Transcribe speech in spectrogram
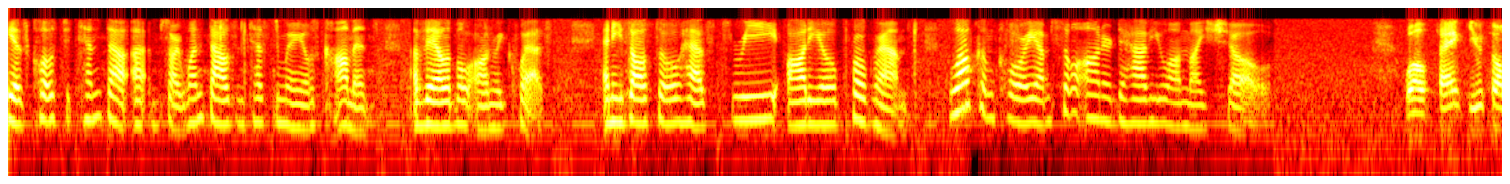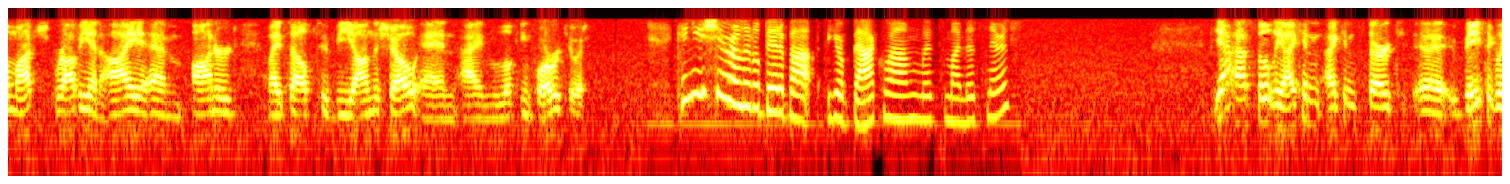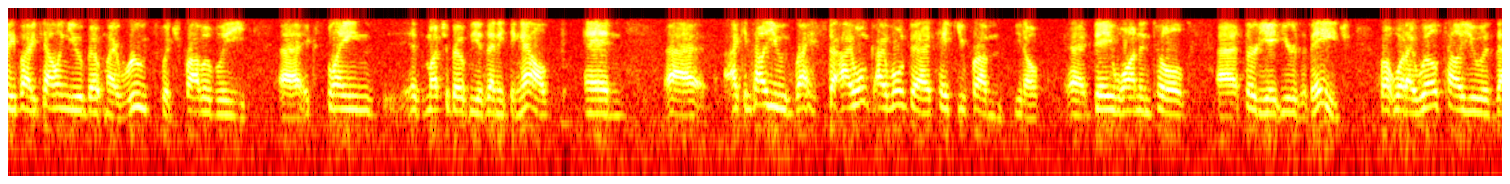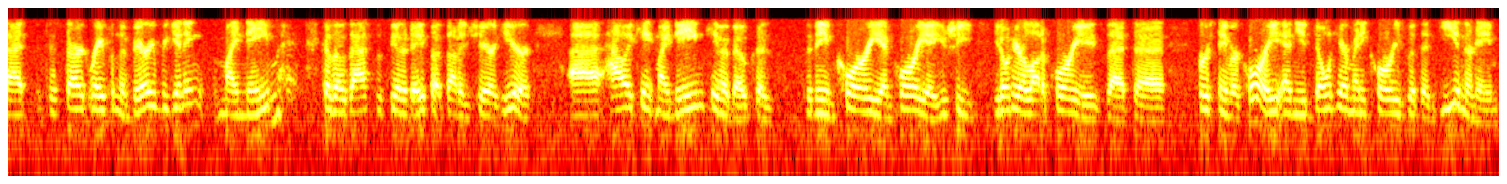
he has close to 10,000, uh, I'm sorry, 1,000 testimonials, comments available on request, and he's also has three audio programs. Welcome, Corey. I'm so honored to have you on my show. Well, thank you so much, Robbie, and I am honored myself to be on the show, and I'm looking forward to it. Can you share a little bit about your background with my listeners? Yeah, absolutely. I can I can start uh, basically by telling you about my roots, which probably uh, explains as much about me as anything else. And uh, I can tell you right. I won't I won't uh, take you from you know uh, day one until uh, 38 years of age. But what I will tell you is that to start right from the very beginning, my name, because I was asked this the other day, so I thought I'd share it here. Uh, how I came, my name came about because the name Corey and Poirier. Usually, you don't hear a lot of Poiriers that. Uh, first name are Corey, and you don't hear many Corys with an E in their name.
